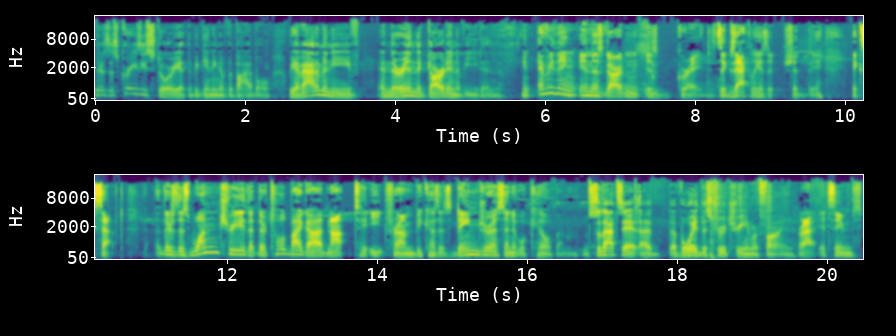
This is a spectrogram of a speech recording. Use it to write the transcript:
There's this crazy story at the beginning of the Bible. We have Adam and Eve, and they're in the Garden of Eden. And everything in this garden is great. It's exactly as it should be, except there's this one tree that they're told by God not to eat from because it's dangerous and it will kill them. So that's it. Uh, avoid this fruit tree, and we're fine. Right. It seems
